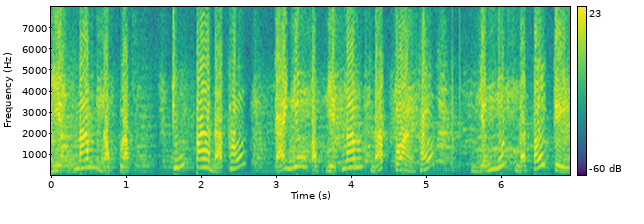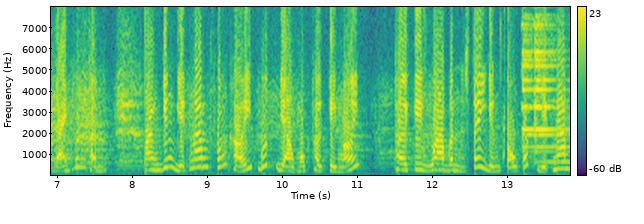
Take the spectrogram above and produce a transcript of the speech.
Việt Nam độc lập, chúng ta đã thắng, cả dân tộc Việt Nam đã toàn thắng, dẫn nước đã tới kỳ đại hưng thịnh. Toàn dân Việt Nam phấn khởi bước vào một thời kỳ mới, thời kỳ hòa bình xây dựng tổ quốc Việt Nam.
